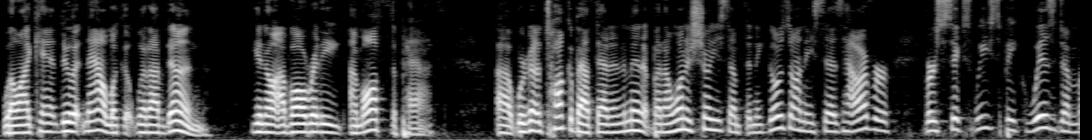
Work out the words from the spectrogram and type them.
Well, I can't do it now. Look at what I've done. You know, I've already, I'm off the path. Uh, we're going to talk about that in a minute, but I want to show you something. He goes on, he says, However, verse 6, we speak wisdom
